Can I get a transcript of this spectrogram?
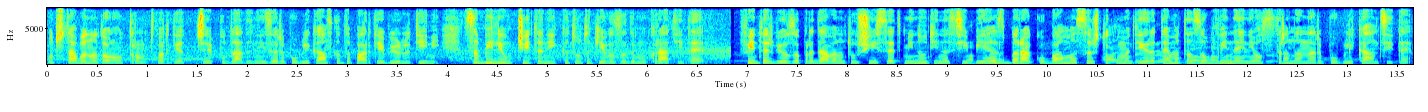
От щаба на Доналд Тръмп твърдят, че подадени за републиканската партия бюлетини са били отчитани като такива за демократите. В интервю за предаването 60 минути на CBS, Барак Обама също коментира темата за обвинения от страна на републиканците.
